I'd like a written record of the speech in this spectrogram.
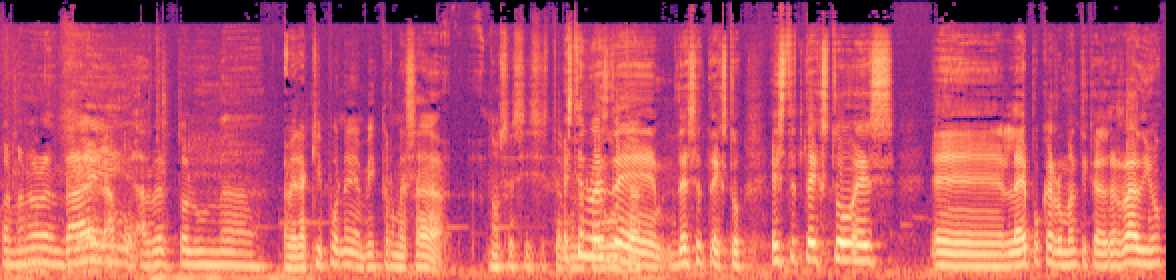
Juan Manuel Anday. Alberto Luna. A ver, aquí pone Víctor Mesa, no sé si hiciste alguna Este no es pregunta. de, de ese texto. Este texto es eh, la época romántica de la radio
